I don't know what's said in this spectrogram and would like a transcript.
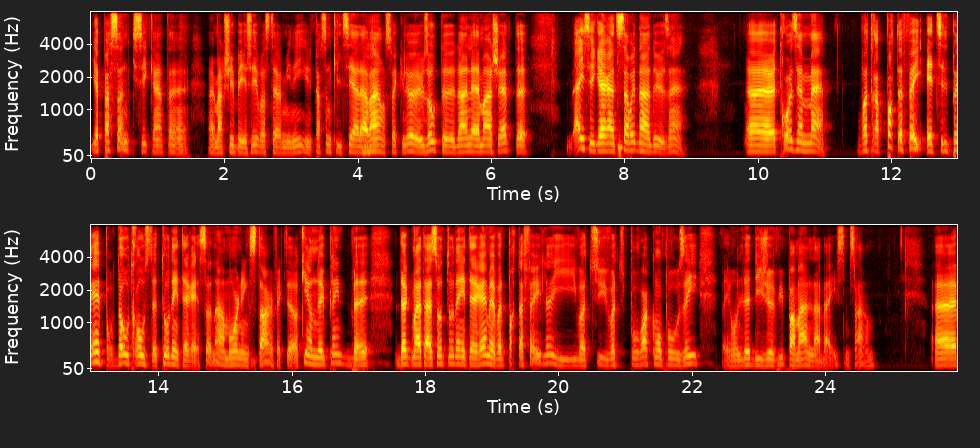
Il n'y a personne qui sait quand un, marché baissé va se terminer. Il n'y a personne qui le sait à hmm. l'avance. Fait que là, eux autres, dans la manchette, C'est garanti, ça va être dans deux ans. Euh, troisièmement, votre portefeuille est-il prêt pour d'autres hausses de taux d'intérêt? Ça, dans Morningstar. Fait OK, on a eu plein d'augmentation de, taux d'intérêt, mais votre portefeuille, là, il va-tu va pouvoir composer? Ben, on l'a déjà vu pas mal la baisse, il me semble. Euh,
